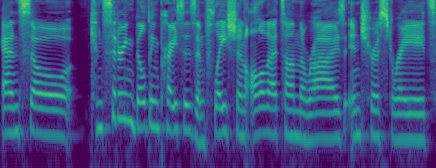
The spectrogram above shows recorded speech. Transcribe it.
And so considering building prices, inflation, all that's on the rise, interest rates,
